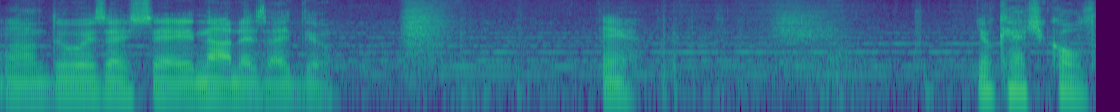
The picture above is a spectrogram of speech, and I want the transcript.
Well, do as I say, not as I do. Here. You'll catch a cold.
